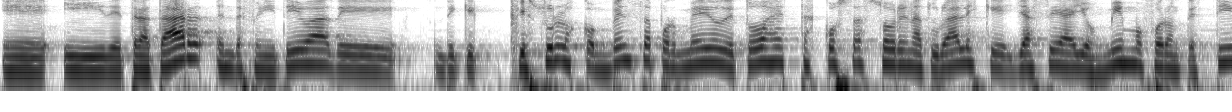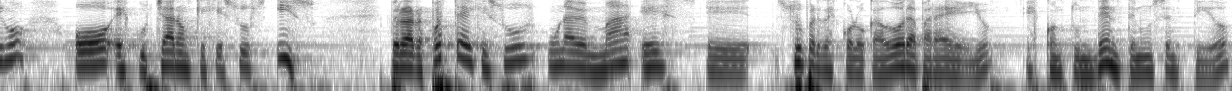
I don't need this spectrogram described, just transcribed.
y de tratar, en definitiva, de, de que Jesús los convenza por medio de todas estas cosas sobrenaturales que ya sea ellos mismos fueron testigos o escucharon que Jesús hizo. Pero la respuesta de Jesús, una vez más, es eh, súper descolocadora para ellos, es contundente en un sentido,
